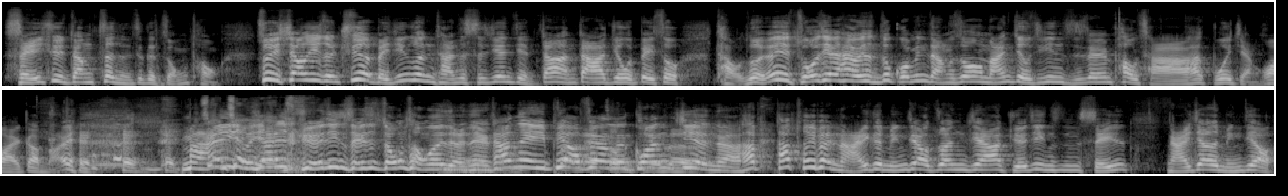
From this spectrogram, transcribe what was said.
谁去当正的这个总统？所以消息人去了北京论坛的时间点，当然大家就会备受讨论。而且昨天还有很多国民党说，马英九今天只是在那边泡茶，他不会讲话，还干嘛？哎，马英九现在是决定谁是总统的人 哎，他那一票非常的关键啊，他他推派哪一个民调专家，决定谁哪一家的民调，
